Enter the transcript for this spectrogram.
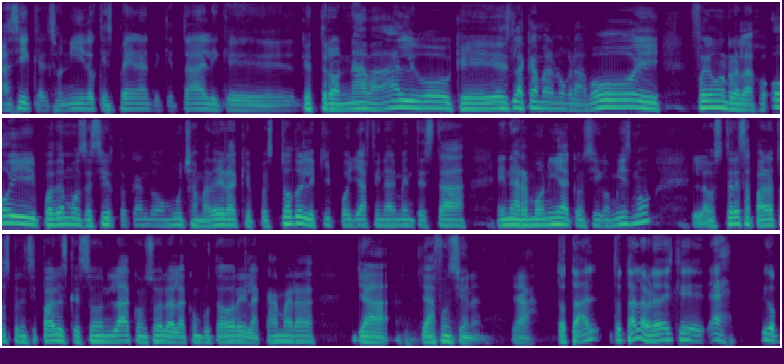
así que el sonido, que espérate, que tal y que... Que tronaba algo, que es la cámara no grabó y fue un relajo. Hoy podemos decir, tocando mucha madera, que pues todo el equipo ya finalmente está en armonía consigo mismo. Los tres aparatos principales que son la consola, la computadora y la cámara ya, ya funcionan. Ya. Total, total, la verdad es que, eh, digo,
